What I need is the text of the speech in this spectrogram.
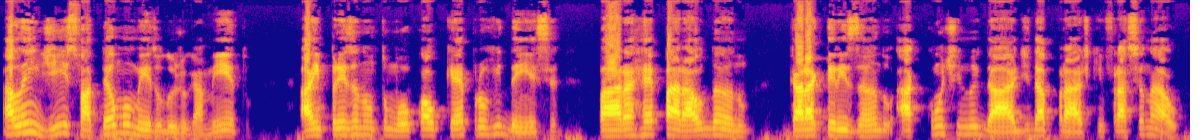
Além disso, até o momento do julgamento, a empresa não tomou qualquer providência para reparar o dano, caracterizando a continuidade da prática infracional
